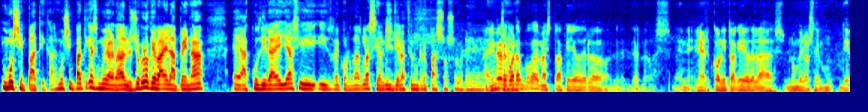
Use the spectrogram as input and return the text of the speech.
muy simpáticas, muy simpáticas y muy agradables. Yo creo que vale la pena eh, acudir a ellas y, y recordarlas si alguien quiere hacer un repaso sobre. A mí me recuerda un poco además todo aquello de, lo- de- de los. En en Hercólito, aquello de los números de, de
